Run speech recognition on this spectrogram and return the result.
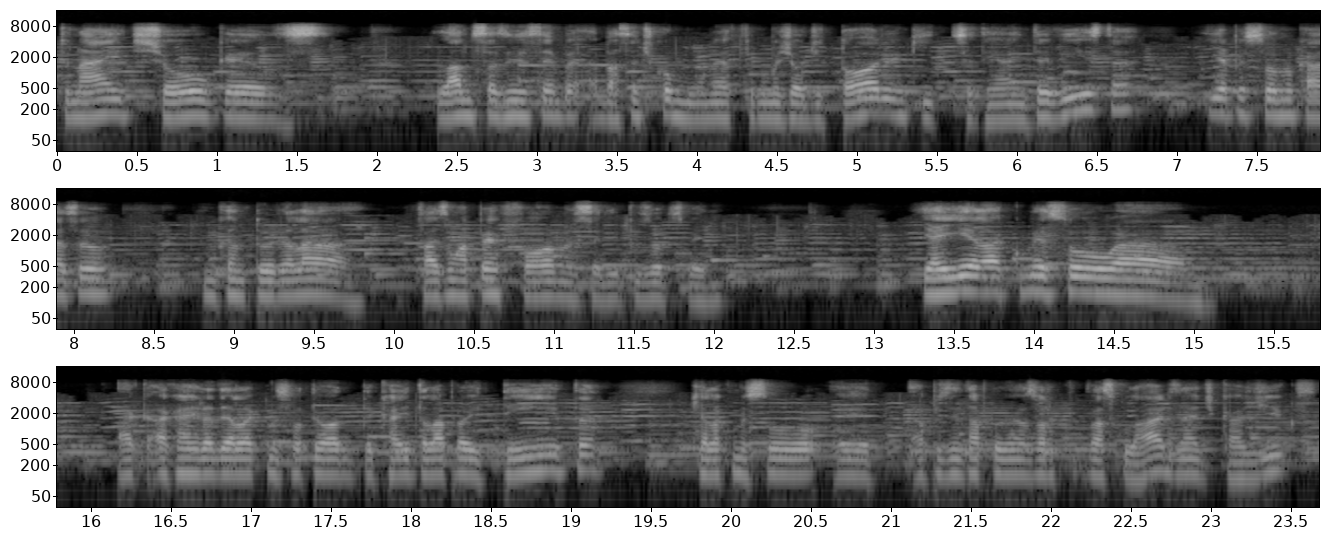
Tonight Show, que é lá nos Estados Unidos é bastante comum, né? Programas de auditório em que você tem a entrevista e a pessoa, no caso, um cantor, ela faz uma performance ali para os outros verem. E aí ela começou a, a, a carreira dela começou a ter uma decaída lá para 80 que ela começou é, a apresentar problemas vasculares, né, de cardíacos,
